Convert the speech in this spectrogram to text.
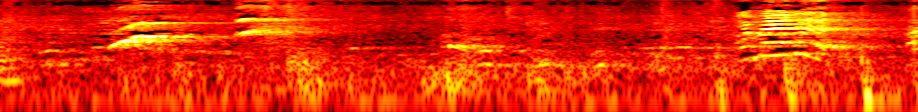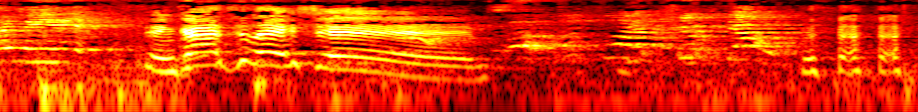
I made it! I made it! Congratulations. Oh,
